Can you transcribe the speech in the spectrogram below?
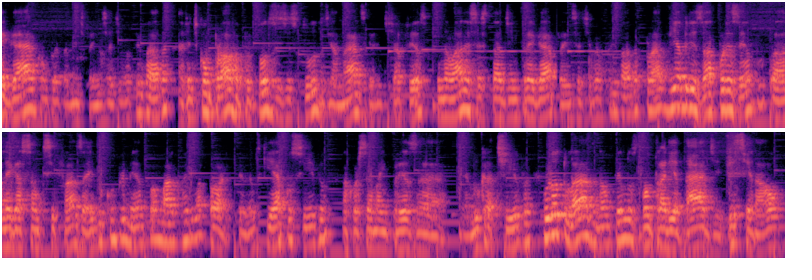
entregar completamente para a iniciativa privada. A gente comprova por todos os estudos e análises que a gente já fez que não há necessidade de entregar para a iniciativa privada para viabilizar, por exemplo, a alegação que se faz aí do cumprimento ao marco regulatório. Entendemos que é possível, a Corsan é uma empresa é, lucrativa. Por outro lado, não temos contrariedade visceral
